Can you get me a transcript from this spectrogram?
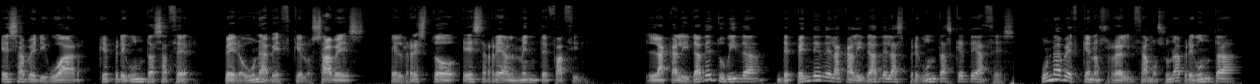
es averiguar qué preguntas hacer, pero una vez que lo sabes, el resto es realmente fácil. La calidad de tu vida depende de la calidad de las preguntas que te haces. Una vez que nos realizamos una pregunta,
